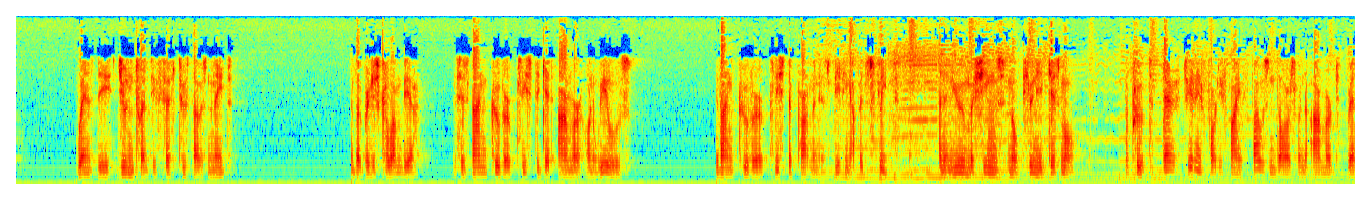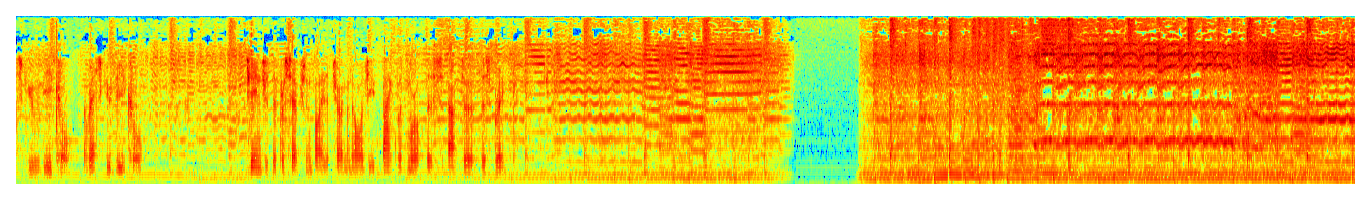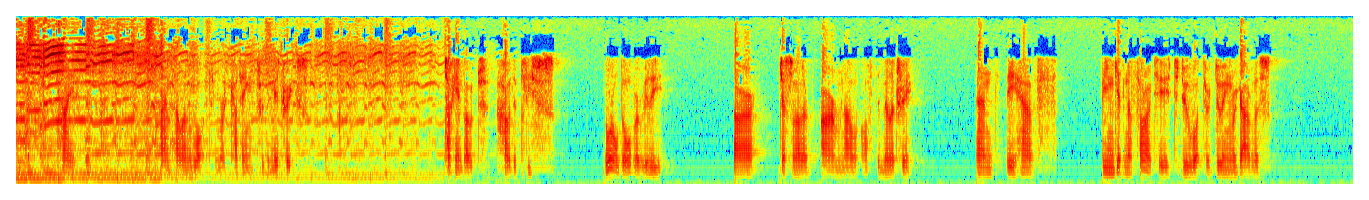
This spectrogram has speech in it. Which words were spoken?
Wednesday, June 25th, 2008, about British Columbia. It says Vancouver police to get armour on wheels. The Vancouver Police Department is beefing up its fleet, and the new machines no puny gizmo approved $345,000 for an armoured rescue vehicle. A rescue vehicle changes the perception by the terminology. Back with more of this after this break. Hi, folks. I'm Alan Watt, and we're cutting through the matrix. Talking about how the police, the world over really, are just another arm now of the military. And they have been given authority to do what they're doing regardless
